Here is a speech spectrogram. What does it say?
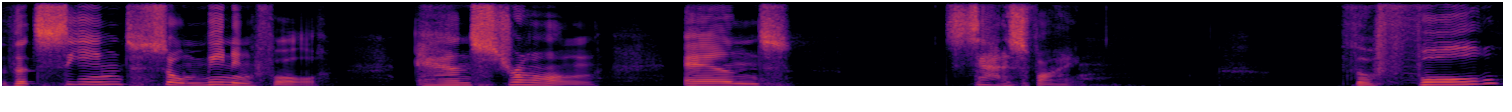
that seemed so meaningful and strong and satisfying. The full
